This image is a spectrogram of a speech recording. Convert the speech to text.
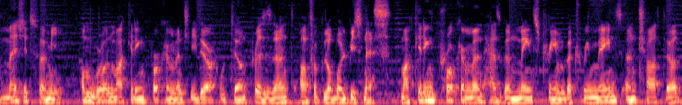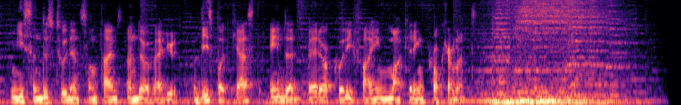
Magid Souhami, homegrown marketing procurement leader who turned president of a global business. Marketing procurement has gone mainstream but remains uncharted, misunderstood, and sometimes undervalued. So, this podcast aims at better codifying marketing procurement.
